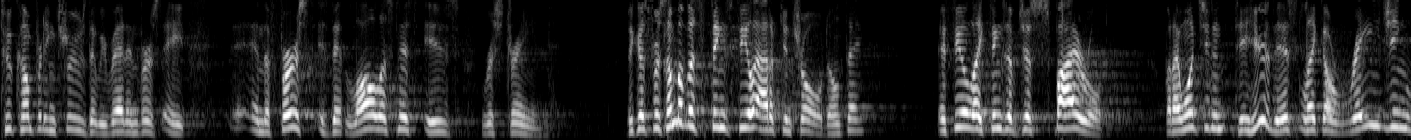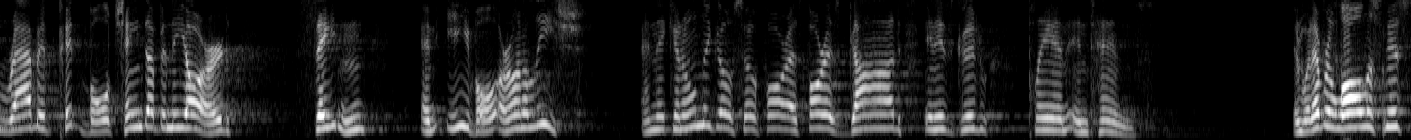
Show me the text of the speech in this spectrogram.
Two comforting truths that we read in verse 8. And the first is that lawlessness is restrained. Because for some of us, things feel out of control, don't they? They feel like things have just spiraled. But I want you to, to hear this like a raging rabid pit bull chained up in the yard. Satan and evil are on a leash. And they can only go so far, as far as God in His good plan intends. And whatever lawlessness,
